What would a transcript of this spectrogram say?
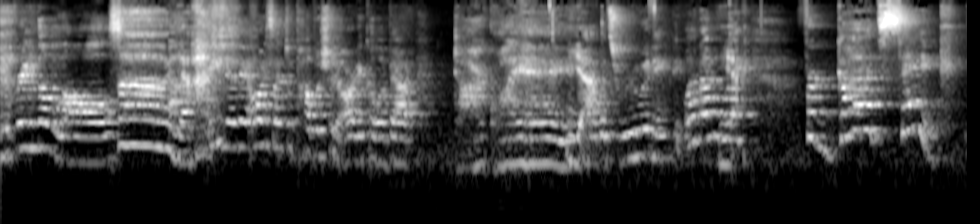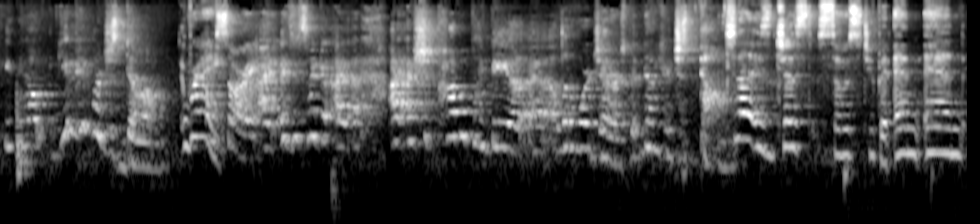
You bring the lols. Oh, Um, yeah. you know they always like to publish an article about dark YA. and Yeah. How it's ruining people, and I'm Yeah. like. For God's sake, you know, you people are just dumb. Right. I'm sorry. I, I just like I, I, I should probably be a, a little more generous, but no, you're just dumb. That is just so stupid. And and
